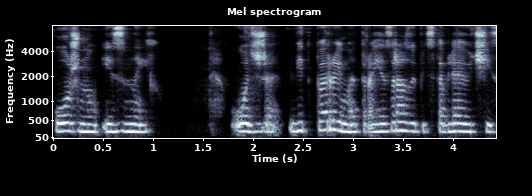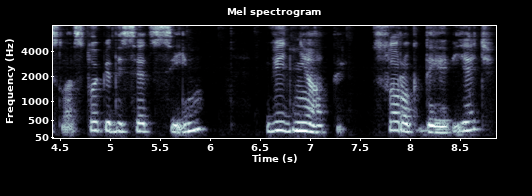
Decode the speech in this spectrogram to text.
кожну із них. Отже, від периметра я зразу підставляю числа 157, відняти 49,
